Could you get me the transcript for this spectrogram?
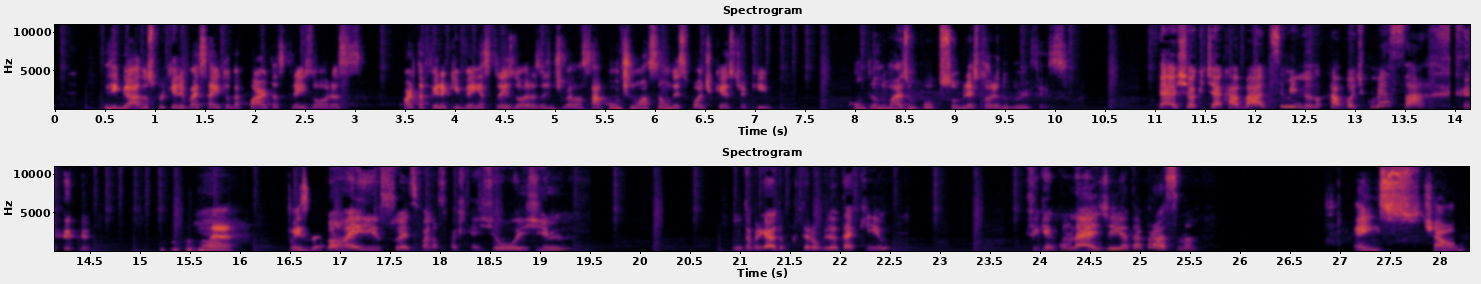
ligados, porque ele vai sair toda quarta às três horas. Quarta-feira que vem, às três horas, a gente vai lançar a continuação desse podcast aqui, contando mais um pouco sobre a história do Blurryface. Você achou que tinha acabado esse menino? Acabou de começar. é, pois é. Bom, é isso. Esse foi o nosso podcast de hoje. Muito obrigada por ter ouvido até aqui. Fiquem com Ned e até a próxima. É isso. Tchau.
